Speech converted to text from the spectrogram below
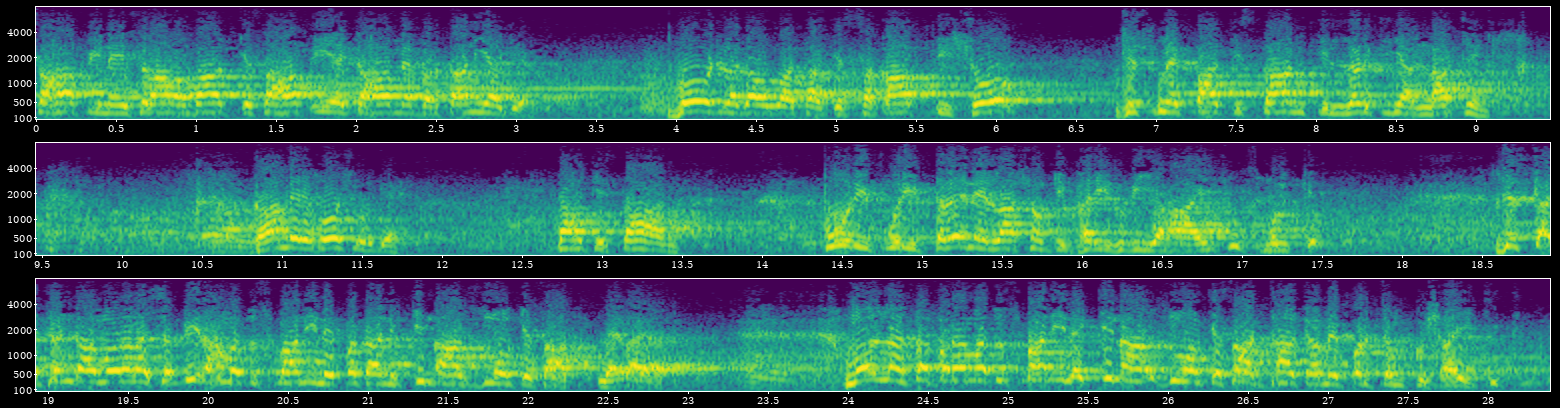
صحافی نے اسلام آباد کے صحافی نے کہا میں برطانیہ گیا۔ بورڈ لگا ہوا تھا کہ ثقافتی شو جس میں پاکستان کی لڑکیاں ناچیں۔ کہا میرے ہوش اڑ گئے۔ پاکستان، پوری پوری ٹرینیں لاشوں کی بھری ہوئی یہاں آئی تھی اس ملک کے۔ جس کا جھنڈا مولانا شبیر احمد عثمانی نے پتہ نہیں کن آرزوؤں کے ساتھ لہرایا تھا۔ مولانا سفر احمد عثمانی نے کن آرزوؤں کے ساتھ ڈھاکہ میں پرچم کشائی کی تھی۔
